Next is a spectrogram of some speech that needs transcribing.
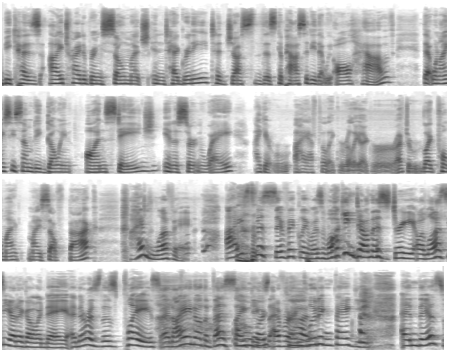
because I try to bring so much integrity to just this capacity that we all have that when I see somebody going on stage in a certain way, I get I have to like really like I have to like pull my myself back. I love it. I specifically was walking down the street on La Cienega one day, and there was this place, and I know the best Oh psychics ever, God. including Peggy. And this,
